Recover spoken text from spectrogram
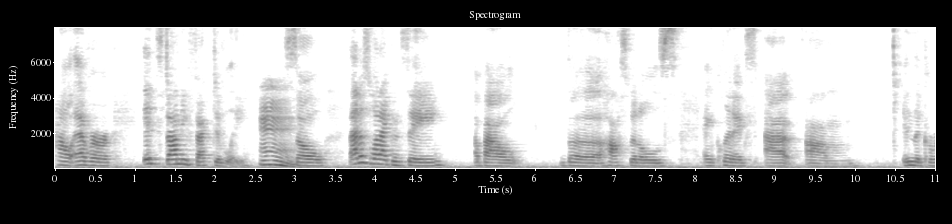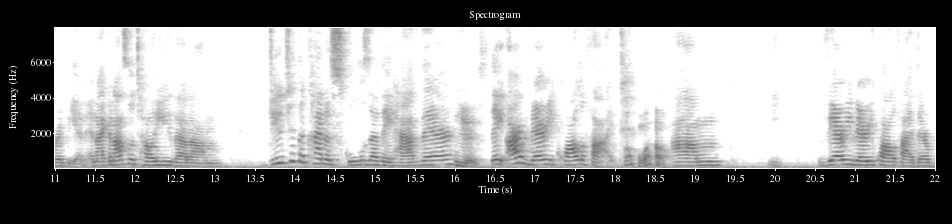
However, it's done effectively. Mm. So that is what I can say about the hospitals and clinics at um, in the Caribbean. And I can also tell you that um, due to the kind of schools that they have there, Yes. they are very qualified. Oh wow. Um, very very qualified. They're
